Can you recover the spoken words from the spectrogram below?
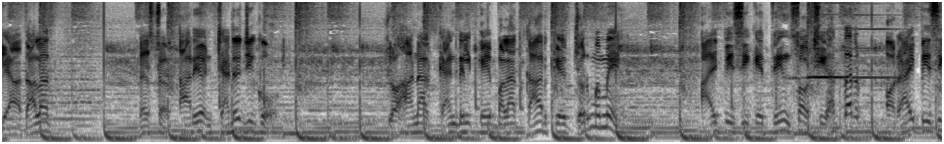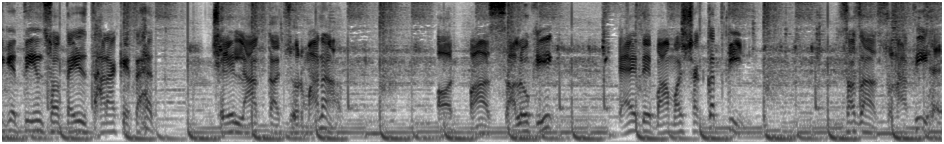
यह अदालत मिस्टर आर्यन चैटर्जी को जोहाना कैंडल के बलात्कार के जुर्म में आईपीसी के 376 और आईपीसी के 323 धारा के तहत 6 लाख का जुर्माना और पाँच सालों की कैद बामशक्कत की सजा सुनाती है।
